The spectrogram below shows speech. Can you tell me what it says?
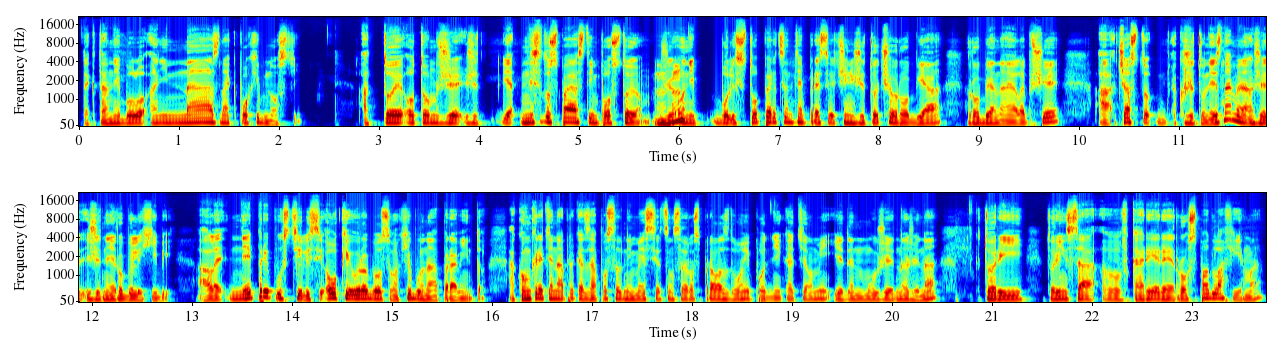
tak tam nebolo ani náznak pochybnosti. A to je o tom, že, že ja, mne sa to spája s tým postojom, uh-huh. že oni boli 100% presvedčení, že to, čo robia, robia najlepšie a často, akože to neznamená, že, že nerobili chyby, ale nepripustili si, OK, urobil som chybu, napravím to. A konkrétne napríklad za posledný mesiac som sa rozprával s dvomi podnikateľmi, jeden muž, jedna žena, ktorý, ktorým sa v kariére rozpadla firma,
